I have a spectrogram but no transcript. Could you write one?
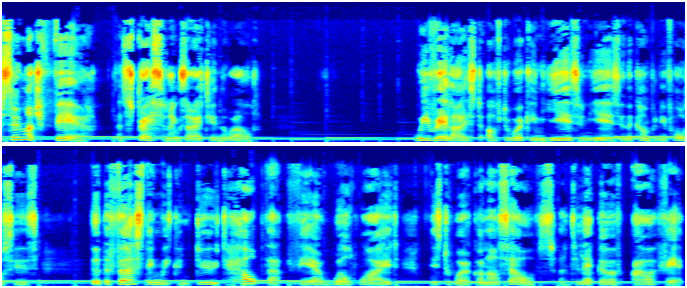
is so much fear and stress and anxiety in the world. We realised after working years and years in the company of horses that the first thing we can do to help that fear worldwide is to work on ourselves and to let go of our fear,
